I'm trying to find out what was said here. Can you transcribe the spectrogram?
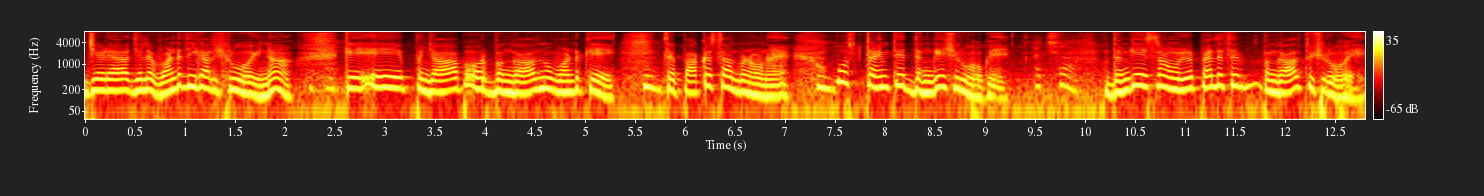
ਜਿਹੜਾ ਜਿਹੜੇ ਵੰਡ ਦੀ ਗੱਲ ਸ਼ੁਰੂ ਹੋਈ ਨਾ ਕਿ ਇਹ ਪੰਜਾਬ ਔਰ ਬੰਗਾਲ ਨੂੰ ਵੰਡ ਕੇ ਤੇ ਪਾਕਿਸਤਾਨ ਬਣਾਉਣਾ ਹੈ ਉਸ ਟਾਈਮ ਤੇ ਦੰਗੇ ਸ਼ੁਰੂ ਹੋ ਗਏ ਅੱਛਾ। ਦੰਗੇ ਇਸ ਤਰ੍ਹਾਂ ਹੋਏ ਪਹਿਲੇ ਤੇ ਬੰਗਾਲ ਤੋਂ ਸ਼ੁਰੂ ਹੋਏ।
